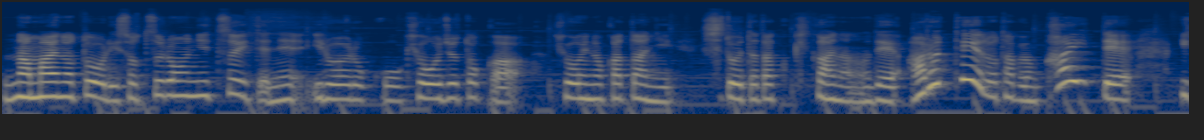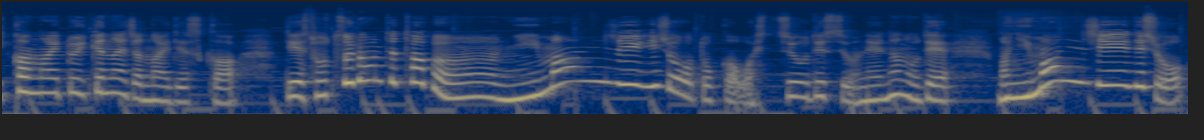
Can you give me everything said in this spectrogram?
名前の通り卒論についてねいろいろこう教授とか教員の方に指導いただく機会なのである程度多分書いていかないといけないじゃないですか。で卒論って多分2万字以上とかは必要ですよね。なので、まあ、2万字でしょ？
